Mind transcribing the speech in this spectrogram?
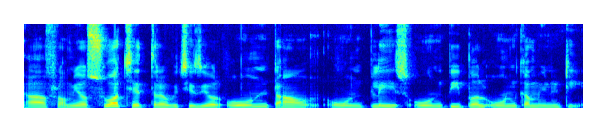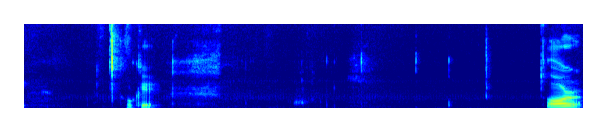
uh, from your Swachetra, which is your own town, own place, own people, own community. Okay. Or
